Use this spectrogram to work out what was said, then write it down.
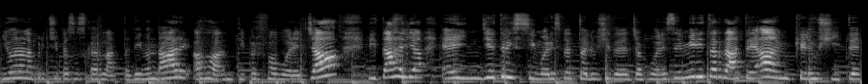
Yona la principessa scarlatta, deve andare avanti, per favore. Già l'Italia è indietrissimo rispetto alle uscite del Giappone. Se mi ritardate anche le uscite,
